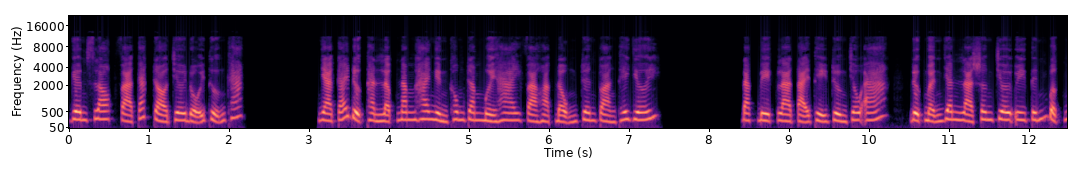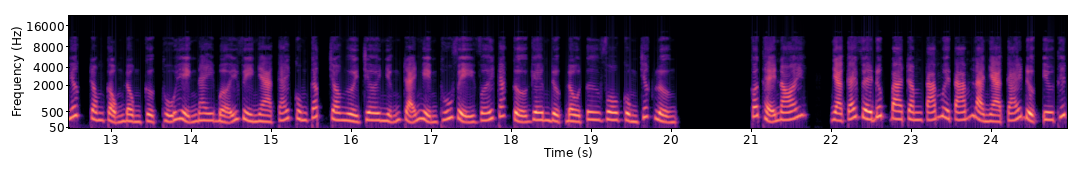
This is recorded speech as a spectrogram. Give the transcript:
game slot và các trò chơi đổi thưởng khác. Nhà cái được thành lập năm 2012 và hoạt động trên toàn thế giới. Đặc biệt là tại thị trường châu Á, được mệnh danh là sân chơi uy tín bậc nhất trong cộng đồng cực thủ hiện nay bởi vì nhà cái cung cấp cho người chơi những trải nghiệm thú vị với các tựa game được đầu tư vô cùng chất lượng. Có thể nói, nhà cái V388 là nhà cái được yêu thích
